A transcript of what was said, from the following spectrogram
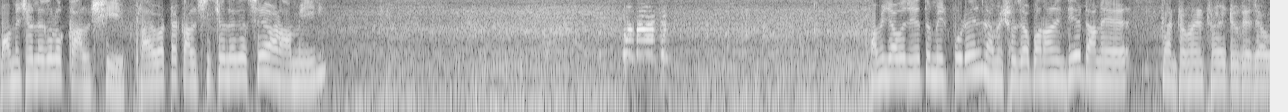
বামে চলে গেল কালশি ফ্লাইওভারটা কালশি চলে গেছে আর আমি আমি যাব যেহেতু মিরপুরে, আমি সোজা বনানি দিয়ে ডানে ক্যান্টনমেন্ট হয়ে ঢুকে যাব।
